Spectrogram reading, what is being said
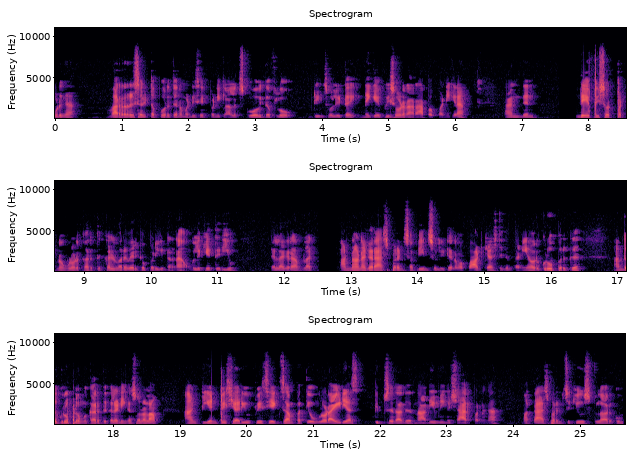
கொடுங்க. வர்ற ரிசல்ட்டை பொறுத்து நம்ம டிசைட் பண்ணிக்கலாம். Let's go with the flow அப்படின்னு சொல்லிட்டு இன்றைக்கி எபிசோடை நான் ரேப் அப் பண்ணிக்கிறேன். அண்ட் தென் இந்த எபிசோட் பற்றின உங்களோட கருத்துக்கள் வரவேற்கப்படுகின்றன. உங்களுக்கே தெரியும். டெலகிராமில் அண்ணா நகர் ஆஸ்பரன்ஸ் அப்படின்னு சொல்லிட்டு நம்ம பாட்காஸ்ட்டுக்குன்னு தனியாக ஒரு குரூப் இருக்குது அந்த குரூப்பில் உங்கள் கருத்துக்களை நீங்கள் சொல்லலாம். அண்ட் டிஎன்பிசிஆர் யூபிஎஸ்சி எக்ஸாம் பற்றி உங்களோட ஐடியாஸ் டிப்ஸ் ஏதாவது இருந்தால் அதையும் நீங்கள் ஷேர் பண்ணுங்கள் மற்ற ஆஸ்பரன்ஸுக்கு யூஸ்ஃபுல்லாக இருக்கும்.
